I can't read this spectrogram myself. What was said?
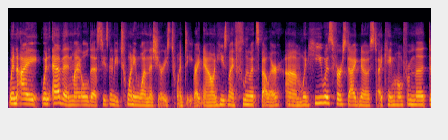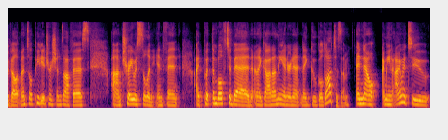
when I when Evan, my oldest, he's going to be 21 this year. He's 20 right now, and he's my fluent speller. Um, mm-hmm. When he was first diagnosed, I came home from the developmental pediatrician's office. Um, Trey was still an infant. I put them both to bed and I got on the internet and I Googled autism. And now, I mean, I went to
